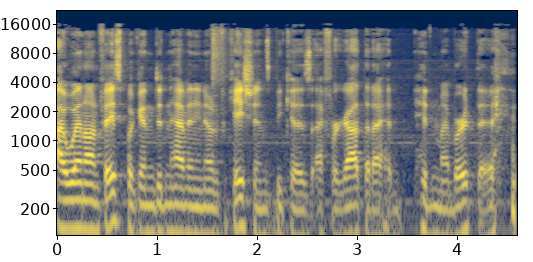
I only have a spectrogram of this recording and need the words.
I went on Facebook and didn't have any notifications because I forgot that I had hidden my birthday.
